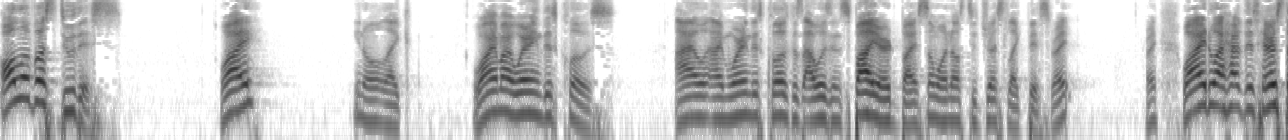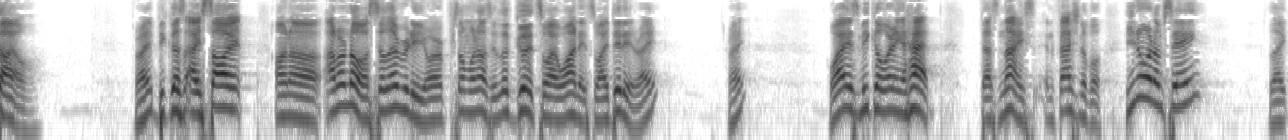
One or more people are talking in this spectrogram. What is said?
all of us do this. Why? You know, like, why am I wearing this clothes? I, I'm wearing this clothes because I was inspired by someone else to dress like this, right? Right? Why do I have this hairstyle? Right? Because I saw it on a, I don't know, a celebrity or someone else. It looked good, so I want it, so I did it, right? Right? Why is Mika wearing a hat? That's nice and fashionable. You know what I'm saying? Like,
